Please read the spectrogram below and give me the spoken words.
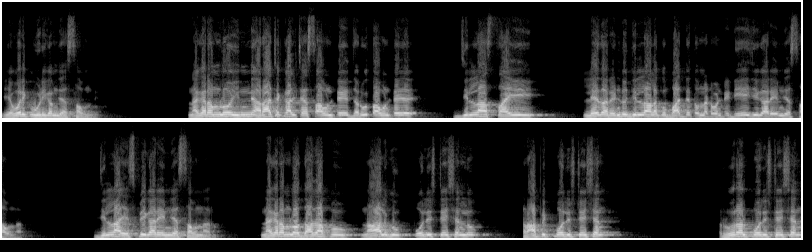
ఎవరికి ఊడిగం చేస్తూ ఉంది? నగరంలో ఇన్ని అరాచకాలు చేస్తూ ఉంటే జరుగుతూ ఉంటే జిల్లా స్థాయి లేదా రెండు జిల్లాలకు బాధ్యత ఉన్నటువంటి డిఐజీ గారు ఏం చేస్తూ ఉన్నారు? జిల్లా ఎస్పీ గారు ఏం చేస్తూ ఉన్నారు? నగరంలో దాదాపు నాలుగు పోలీస్ స్టేషన్లు traffic police station rural police station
